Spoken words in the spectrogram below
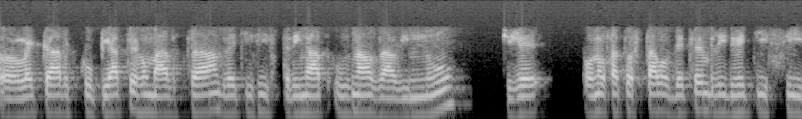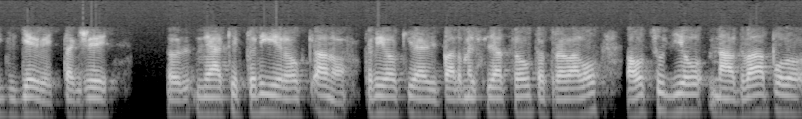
lekárku 5. marca 2013 uznal za vinnú, čiže ono sa to stalo v decembri 2009, takže e, nejaké 3 roky, áno, 3 roky aj pár mesiacov to trvalo a odsudil na 2,5 e,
